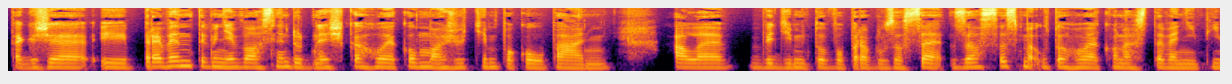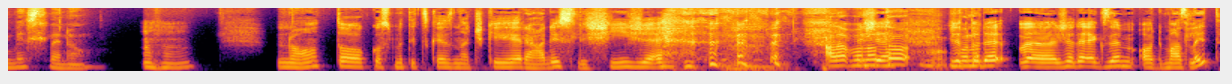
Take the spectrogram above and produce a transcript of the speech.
Takže i preventivně vlastně do dneška ho jako mažu tím pokoupání, ale vidím to opravdu zase, zase jsme u toho jako nastavení té mysli, no. Mm-hmm. No, to kosmetické značky rády slyší, že, ale ono že, to, že, ono... to jde, eh, že jde exem odmazlit.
